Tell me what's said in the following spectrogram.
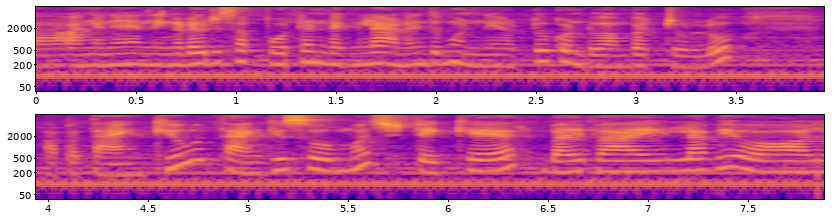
അങ്ങനെ നിങ്ങളുടെ ഒരു സപ്പോർട്ട് ഉണ്ടെങ്കിലാണ് ഇത് മുന്നോട്ട് കൊണ്ടുപോകാൻ പറ്റുള്ളൂ. അപ്പോൾ thank you thank you so much take care bye bye love you all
